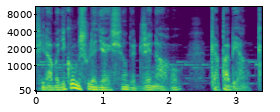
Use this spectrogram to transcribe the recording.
Philharmonicum sous la direction de Gennaro Capabianca.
